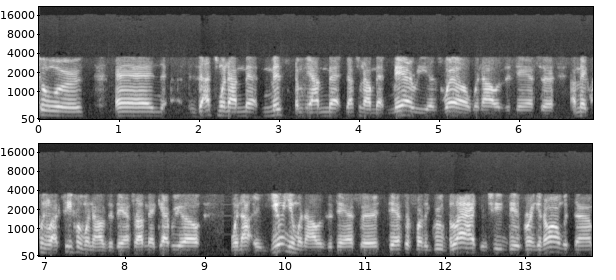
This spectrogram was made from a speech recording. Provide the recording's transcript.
tours, and that's when I met Miss. I mean, I met. That's when I met Mary as well. When I was a dancer, I met Queen Latifah when I was a dancer. I met Gabrielle when I in Union when I was a dancer, dancer for the group Blaque, and she did Bring It On with them.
